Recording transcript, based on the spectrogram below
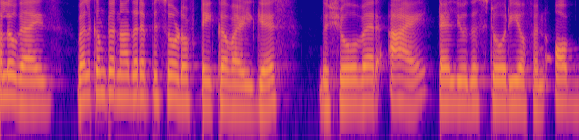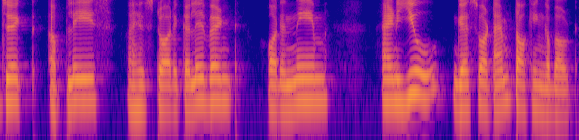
Hello, guys. Welcome to another episode of Take a Wild Guess, the show where I tell you the story of an object, a place, a historical event, or a name, and you guess what I'm talking about.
